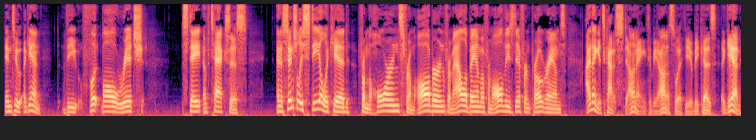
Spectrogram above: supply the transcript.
into again the football rich state of Texas and essentially steal a kid from the Horns, from Auburn, from Alabama, from all these different programs, I think it's kind of stunning, to be honest with you, because again,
